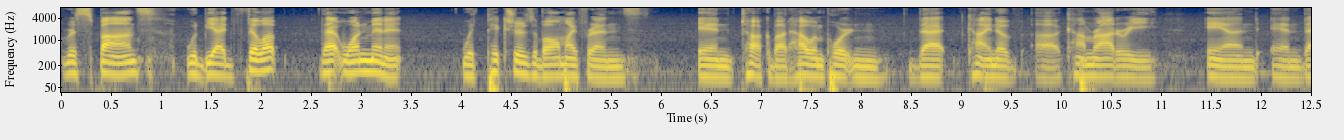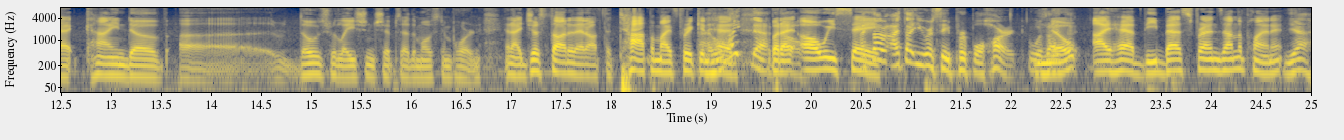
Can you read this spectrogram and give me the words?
response would be I'd fill up that one minute with pictures of all my friends and talk about how important that kind of uh, camaraderie and and that kind of uh, those relationships are the most important. And I just thought of that off the top of my freaking I head. like that, but I always say I thought, I thought you were going to say Purple Heart. Was I- no, I have the best friends on the planet. Yeah.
